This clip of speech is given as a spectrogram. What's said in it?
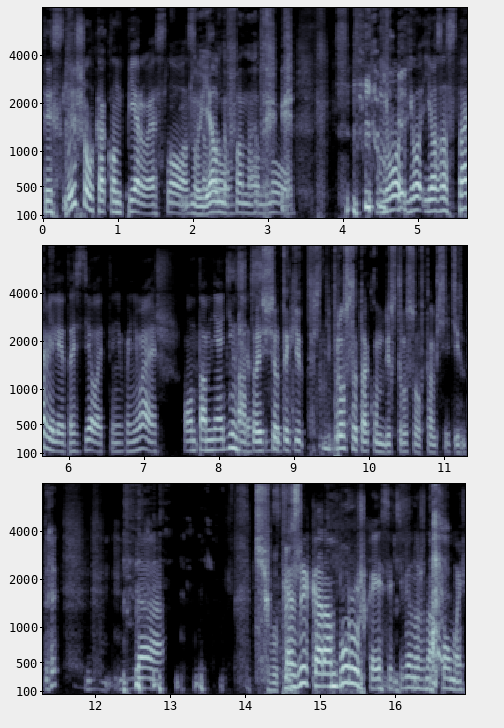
Ты слышал, как он первое слово Ну, сказал? явно фанат. Он, ну, его, его, его заставили это сделать, ты не понимаешь? Он там не один А, сейчас. то есть все таки не просто так он без трусов там сидит, да? Да. Чего, Скажи карамбурушка, если тебе нужна помощь.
